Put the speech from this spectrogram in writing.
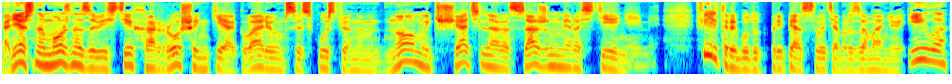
Конечно, можно завести хорошенький аквариум с искусственным дном и тщательно рассаженными растениями. Фильтры будут препятствовать образованию ила,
